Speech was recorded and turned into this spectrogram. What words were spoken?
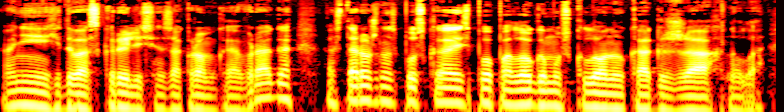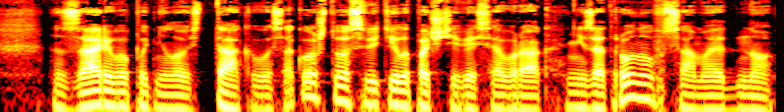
Они едва скрылись за кромкой оврага, осторожно спускаясь по пологому склону, как жахнуло. Зарево поднялось так высоко, что осветило почти весь овраг, не затронув самое дно.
